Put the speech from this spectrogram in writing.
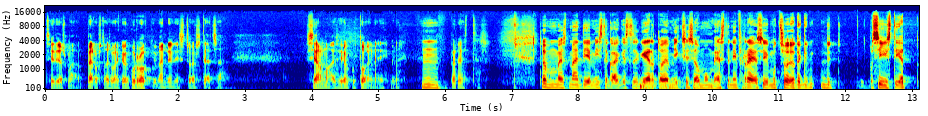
Sitten jos mä perustaisin vaikka jonkun rockibändin, niin sit se olisi, että siellä mä olisin joku toinen ihminen Hmm. periaatteessa. Toi mun mielestä mä en tiedä mistä kaikesta se kertoo ja miksi se on mun mielestä niin freesi, mutta se on jotenkin nyt siistiä, että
